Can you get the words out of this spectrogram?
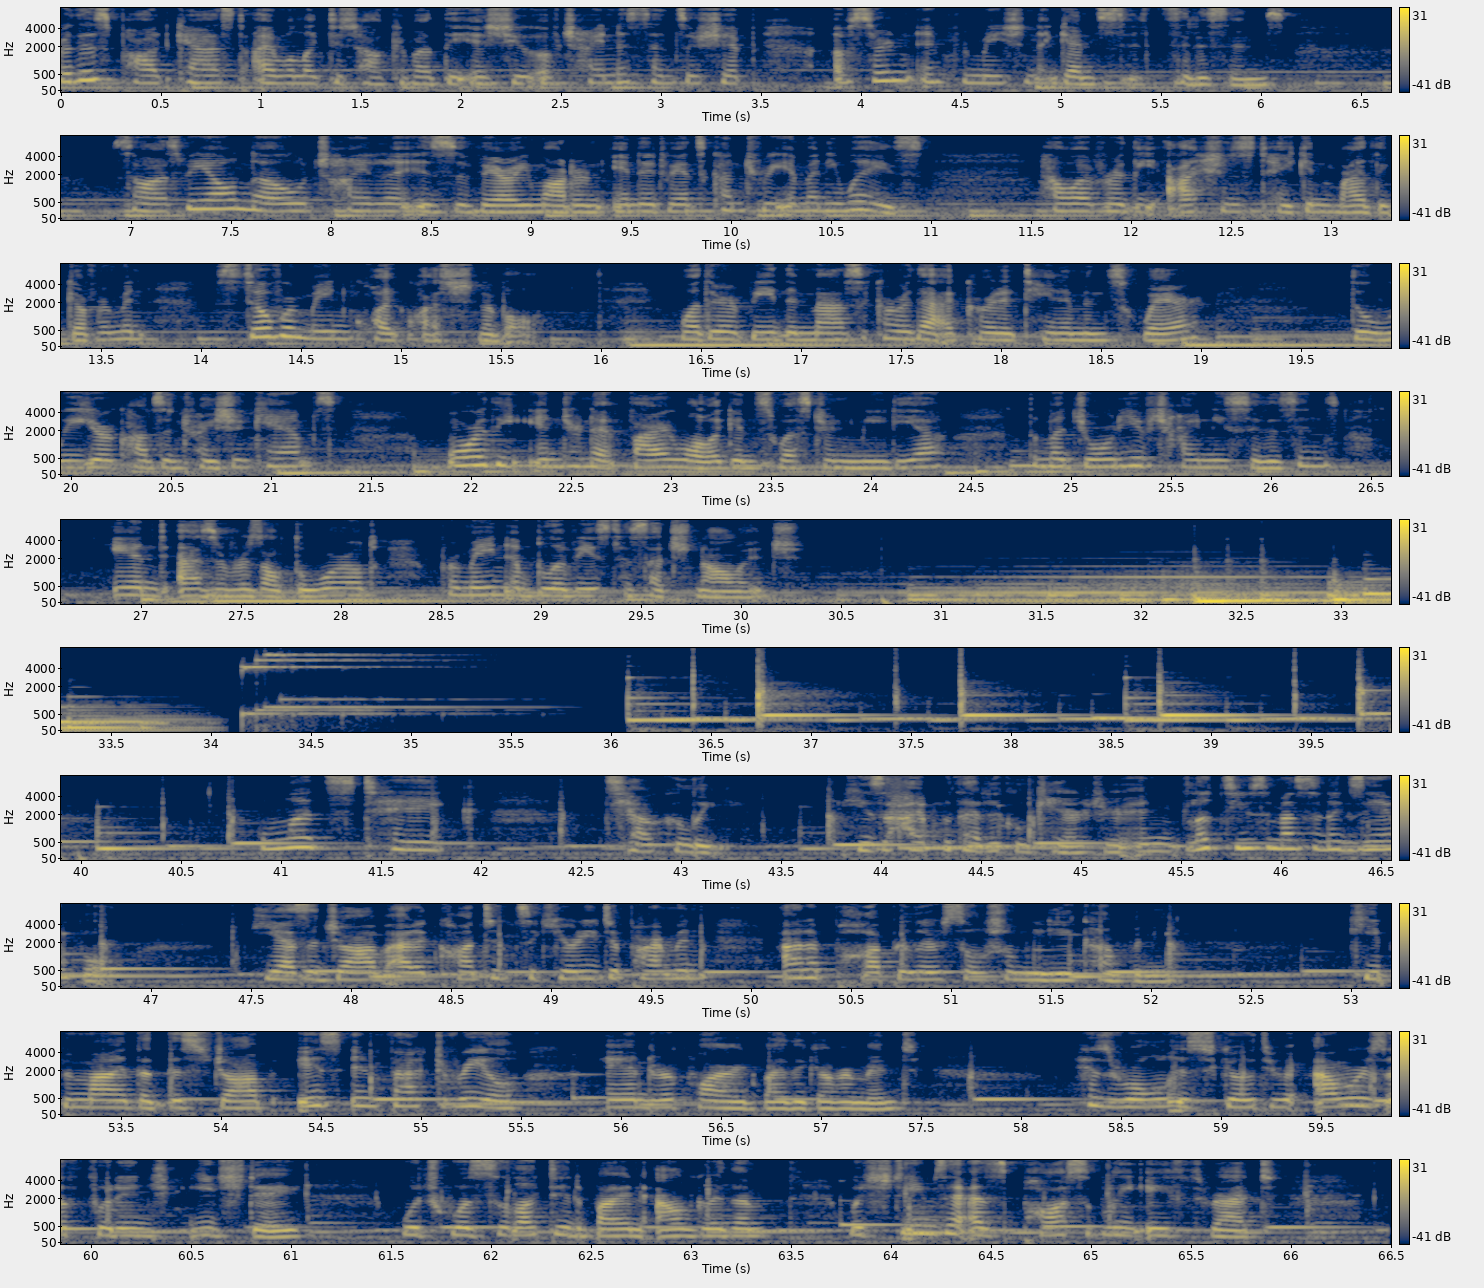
For this podcast, I would like to talk about the issue of China's censorship of certain information against its citizens. So, as we all know, China is a very modern and advanced country in many ways. However, the actions taken by the government still remain quite questionable. Whether it be the massacre that occurred at Tiananmen Square, the Uyghur concentration camps, or the internet firewall against Western media, the majority of Chinese citizens and as a result the world, remain oblivious to such knowledge. Let's take Qiao Li. He's a hypothetical character, and let's use him as an example. He has a job at a content security department at a popular social media company. Keep in mind that this job is in fact real and required by the government. His role is to go through hours of footage each day, which was selected by an algorithm which deems it as possibly a threat,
